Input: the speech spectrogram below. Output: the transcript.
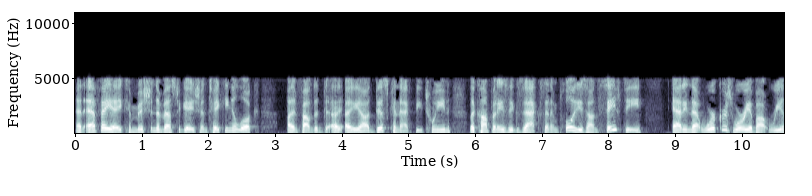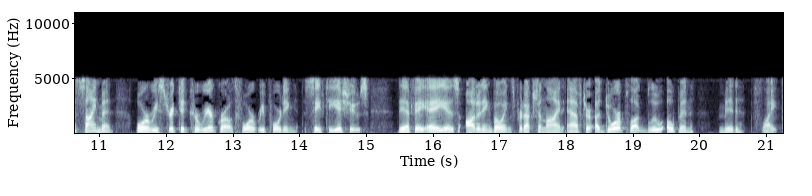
An FAA commissioned investigation taking a look and found a, a, a, uh, disconnect between the company's execs and employees on safety, adding that workers worry about reassignment or restricted career growth for reporting safety issues. The FAA is auditing Boeing's production line after a door plug blew open mid flight.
